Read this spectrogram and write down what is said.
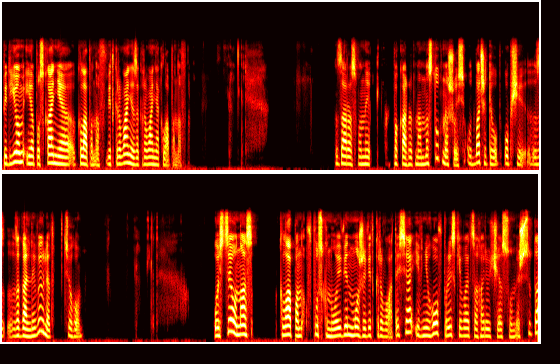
підйом і опускання клапанів, відкривання, закривання клапанів. Зараз вони покажуть нам наступне щось. От бачите, общий загальний вигляд цього. Ось це у нас клапан впускной, він може відкриватися, і в нього вприскивається горюча суміш сюди.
